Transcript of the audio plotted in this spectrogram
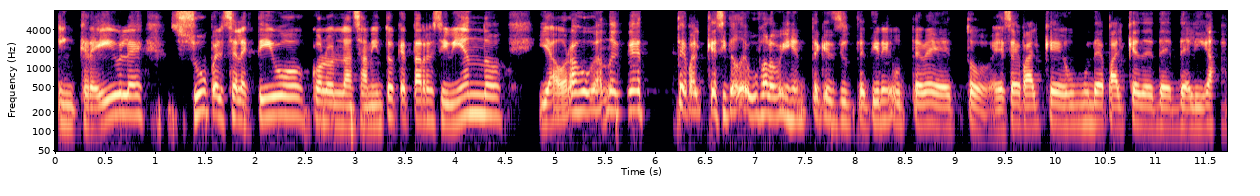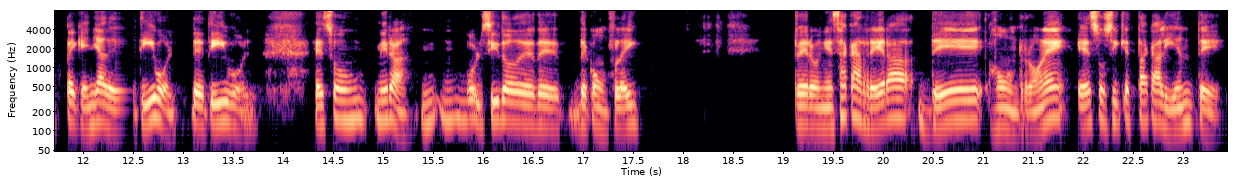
increíble, súper selectivo con los lanzamientos que está recibiendo y ahora jugando en este este parquecito de Búfalo, mi gente, que si usted tiene, usted ve esto, ese parque es un de parque de, de, de ligas pequeñas de Tibol, de Tibol. Eso es un, mira, un bolsito de, de, de. Pero en esa carrera de jonrones, eso sí que está caliente.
